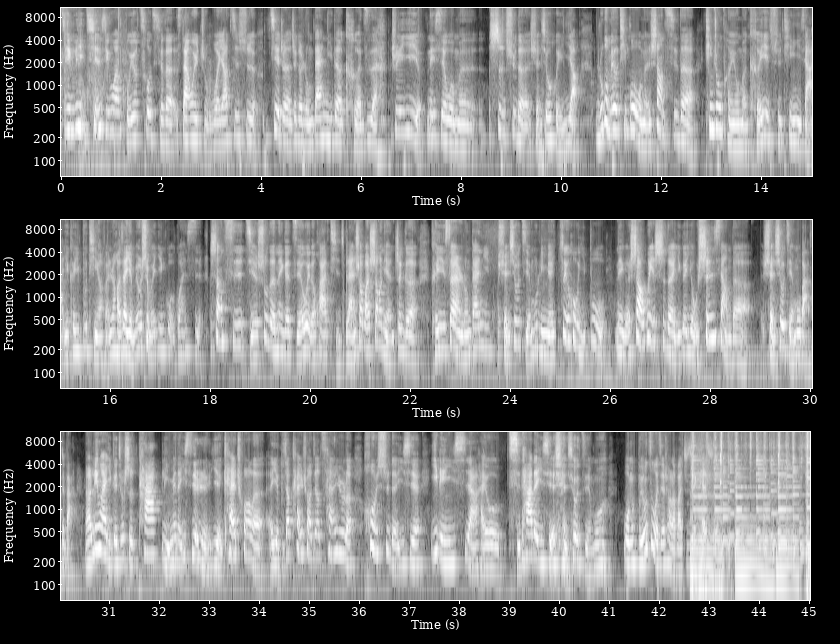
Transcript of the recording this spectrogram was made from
经历千辛万苦，又凑齐了三位主播，要继续借着这个荣丹妮的壳子，追忆那些我们逝去的选秀回忆啊！如果没有听过我们上期的听众朋友们，可以去听一下，也可以不听啊，反正好像也没有什么因果关系。上期结束的那个结尾的话题，《燃烧吧少年》这个可以算荣丹妮选秀节目里面最后一部那个上卫视的一个有声响的。选秀节目吧，对吧？然后另外一个就是它里面的一些人也开创了，呃，也不叫开创，叫参与了后续的一些一零一系啊，还有其他的一些选秀节目。我们不用自我介绍了吧，直接开始。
